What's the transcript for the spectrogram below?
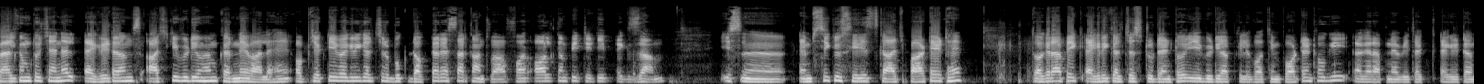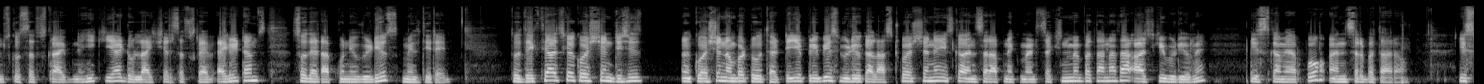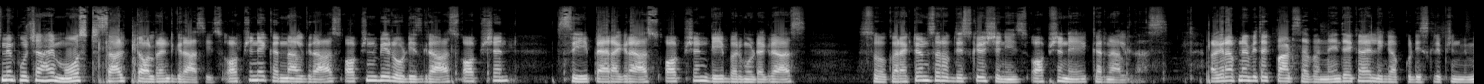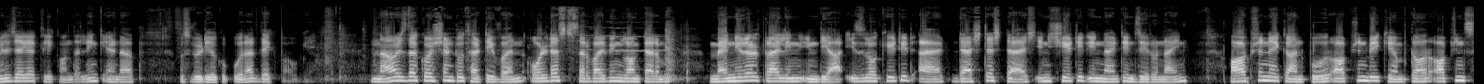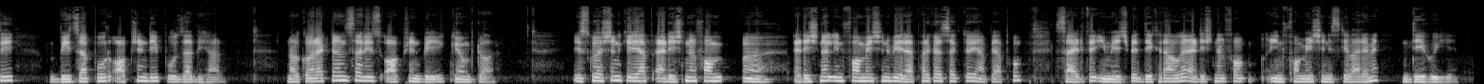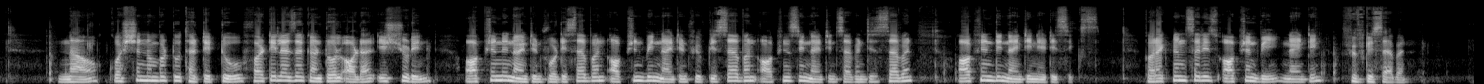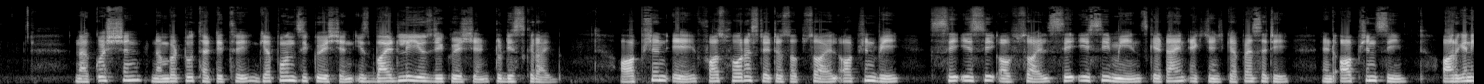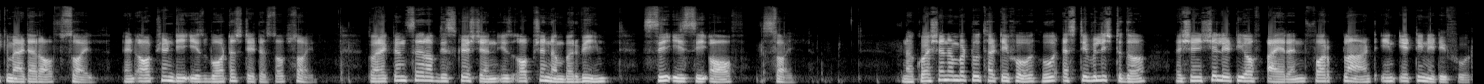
Welcome to channel Agri Terms आज की video में हम करने वाले हैं objective agriculture book doctor S R Kantwa for all competitive exam इस एमसीक्यू सीरीज़ का आज पार्ट एट है तो अगर आप एक एग्रीकल्चर स्टूडेंट हो ये वीडियो आपके लिए बहुत इंपॉर्टेंट होगी अगर आपने अभी तक एग्री टर्म्स को सब्सक्राइब नहीं किया do like share subscribe Agri Terms so that आपको न्यू वीडियोज़ मिलती रहे तो देखते हैं आज का question this is question number two thirty ये प्रीवियस वीडियो का लास्ट क्वेश्चन है इसका आंसर आपने कमेंट सेक्शन में बताना था आज की वीडियो में इसका मैं आपको आंसर बता रहा हूँ इसमें पूछा है most salt tolerant grasses option A Karnal grass option B Rhodes grass option C paragrass option D Bermuda grass so correct answer of this question is option A Karnal grass अगर आपने अभी तक पार्ट सेवन नहीं देखा है link आपको description में मिल जाएगा click on the link and आप उस वीडियो को पूरा देख पाओगे Now is the question 231. Oldest surviving long-term manual trial in India is located at dash dash dash initiated in 1909. Option A Kanpur, option B Kemptor, option C Bijapur, option D Puja Bihar. Now correct answer is option B Kemptor. इस question के लिए आप additional form additional information भी refer कर सकते हो यहाँ पे आपको साइड पे इमेज पे दिख रहा होगा एडिशनल इन्फॉर्मेशन इसके बारे में दी हुई है Now, question number 232 Fertilizer control order issued in option A 1947, option B 1957, option C 1977, option D 1986. Correct answer is option B 1957. Now, question number 233 Gapon's equation is widely used equation to describe option A phosphorus status of soil, option B CEC of soil CEC means cation exchange capacity and option C organic matter of soil and option D is water status of soil. Correct answer of this question is option number B CEC of soil. Now question number 234 who established the essentiality of iron for plant in 1884?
